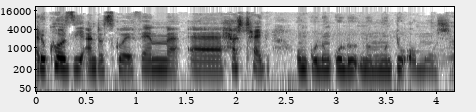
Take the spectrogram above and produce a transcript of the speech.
@cozy_fm uh, #unkulunkulu nomuntu omusha.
